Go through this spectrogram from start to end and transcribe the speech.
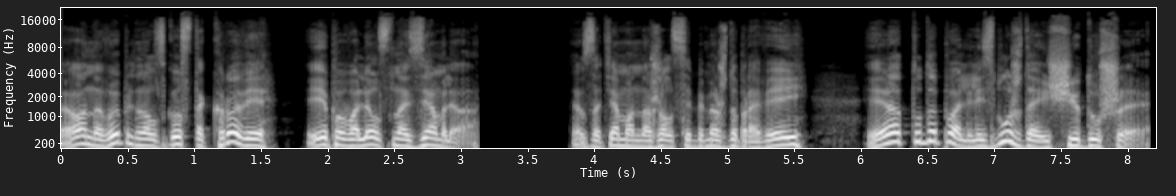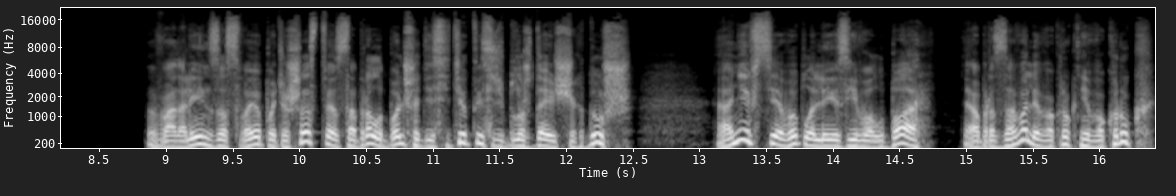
он выплюнул сгусток крови и повалился на землю. Затем он нажал себе между бровей, и оттуда полились блуждающие души. Ван Линь за свое путешествие собрал больше десяти тысяч блуждающих душ. Они все выплыли из его лба, образовали вокруг него круг,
